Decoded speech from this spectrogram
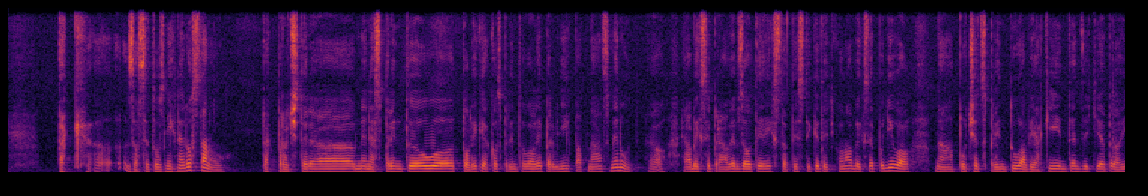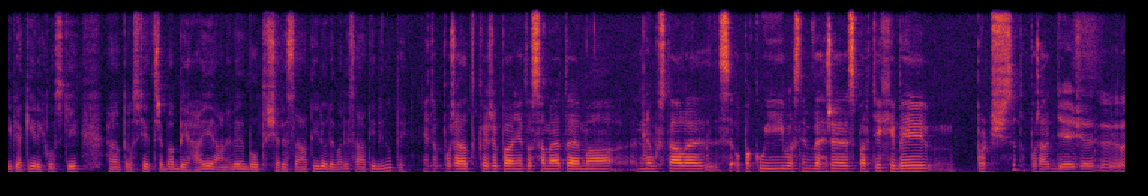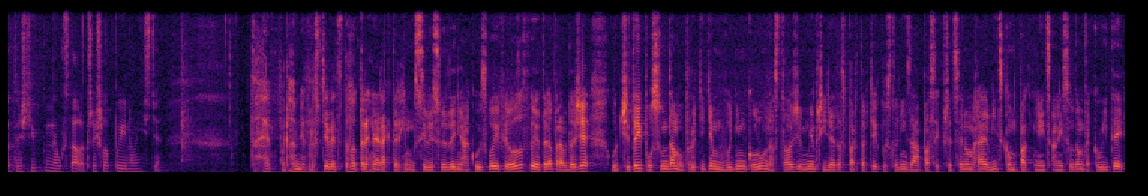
tak eh, zase to z nich nedostanou tak proč teda mi nesprintují tolik, jako sprintovali prvních 15 minut. Jo? Já bych si právě vzal ty jejich statistiky teď, abych se podíval na počet sprintů a v jaké intenzitě, v jaké rychlosti prostě třeba běhají, já nevím, od 60. do 90. minuty. Je to pořád každopádně to samé téma, neustále se opakují vlastně ve hře Spartě chyby. Proč se to pořád děje, že letenští neustále přešlapují na místě? To je podle mě prostě věc toho trenéra, který musí vysvětlit nějakou svoji filozofii. Je teda pravda, že určitý posun tam oproti těm úvodním kolům nastal, že mně přijde ta Sparta v těch posledních zápasech přece jenom hraje víc kompaktnějc a nejsou tam takový ty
